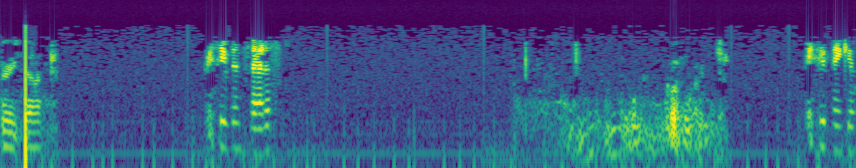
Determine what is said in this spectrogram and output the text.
Thirty-seven. Received in status. Go for it. Received, thank you.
